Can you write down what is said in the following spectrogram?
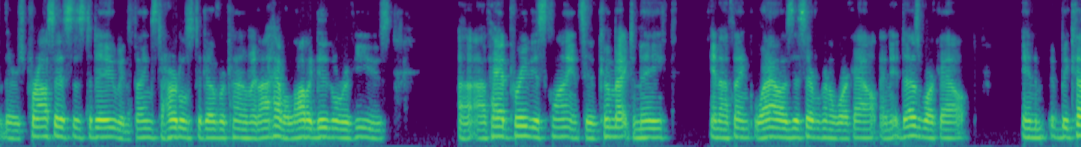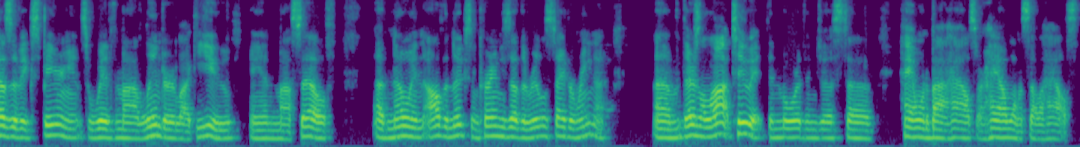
there's processes to do and things to hurdles to overcome, and I have a lot of Google reviews. Uh, I've had previous clients who've come back to me, and I think, "Wow, is this ever going to work out?" And it does work out, and because of experience with my lender like you and myself, of knowing all the nooks and crannies of the real estate arena, um, there's a lot to it than more than just, uh, "Hey, I want to buy a house," or "Hey, I want to sell a house."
